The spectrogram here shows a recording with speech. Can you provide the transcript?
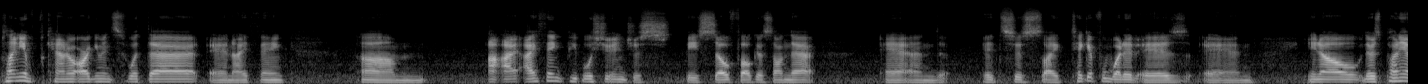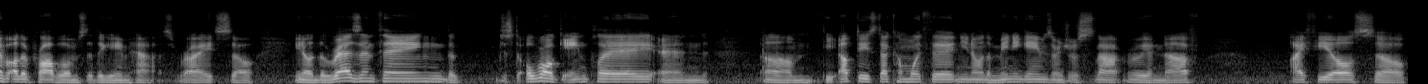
plenty of counter arguments with that, and I think um, I, I think people shouldn't just be so focused on that. And it's just like take it for what it is. And you know there's plenty of other problems that the game has right? So you know the resin thing the just the overall gameplay and um, the updates that come with it. You know the mini games are just not really enough I feel. So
